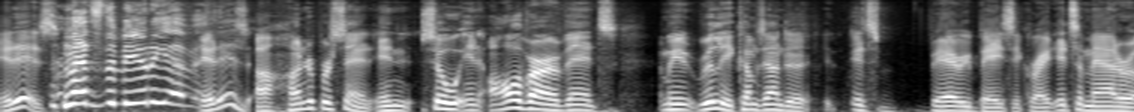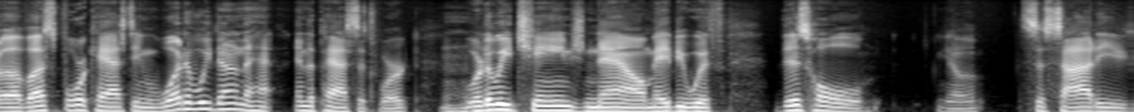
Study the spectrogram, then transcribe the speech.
it is. That's the beauty of it. It is a hundred percent. And so in all of our events, I mean, really, it comes down to it's very basic, right? It's a matter of us forecasting what have we done in the ha- in the past that's worked. Mm-hmm. What do we change now? Maybe with this whole, you know, society,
